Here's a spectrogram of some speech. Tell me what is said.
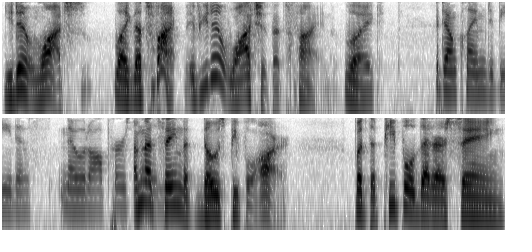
you didn't watch like that's fine. If you didn't watch it, that's fine. Like but don't claim to be this know-it-all person. I'm not saying that those people are, but the people that are saying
